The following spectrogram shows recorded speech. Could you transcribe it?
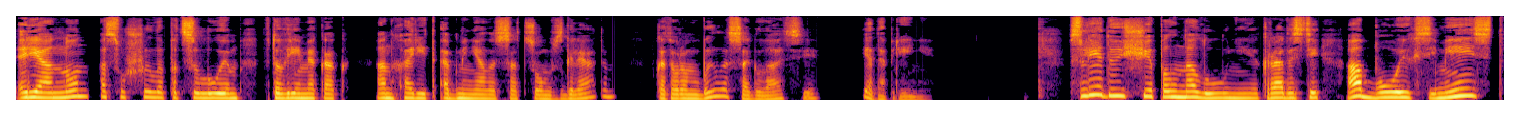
Рианон осушила поцелуем, в то время как Анхарит обменялась с отцом взглядом, в котором было согласие и одобрение. В следующее полнолуние, к радости обоих семейств,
